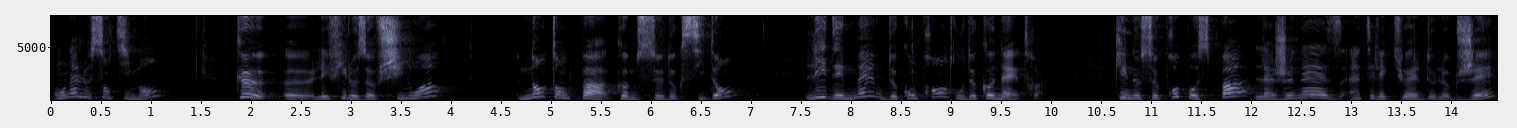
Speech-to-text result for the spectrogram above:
on a le sentiment que les philosophes chinois n'entendent pas, comme ceux d'Occident, l'idée même de comprendre ou de connaître qu'il ne se propose pas la genèse intellectuelle de l'objet,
